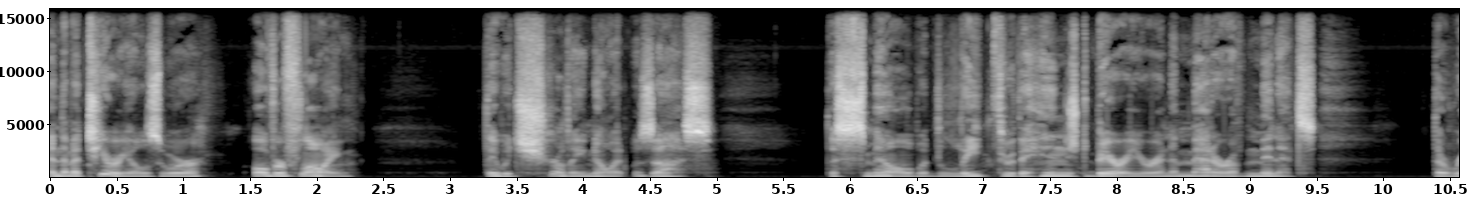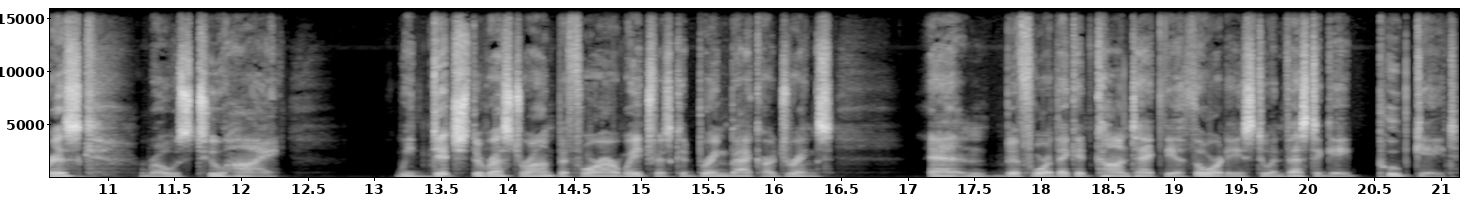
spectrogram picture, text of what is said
and the materials were overflowing. They would surely know it was us. The smell would leak through the hinged barrier in a matter of minutes. The risk rose too high. We ditched the restaurant before our waitress could bring back our drinks and before they could contact the authorities to investigate Poopgate.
